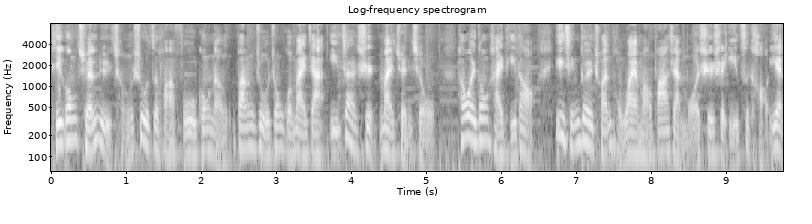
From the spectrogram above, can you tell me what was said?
提供全旅程数字化服务功能，帮助中国卖家一站式卖全球。潘卫东还提到，疫情对传统外贸发展模式是一次考验，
